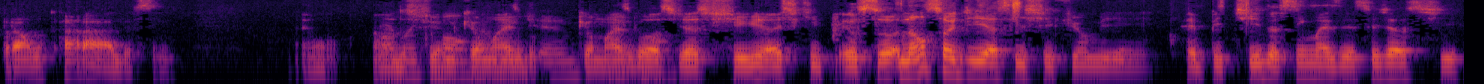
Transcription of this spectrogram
pra um caralho, assim. É um, é um é dos filmes bom, que eu mais, é que eu mais gosto de assistir. Acho que eu sou, não sou de assistir filme repetido, assim, mas esse eu já assisti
